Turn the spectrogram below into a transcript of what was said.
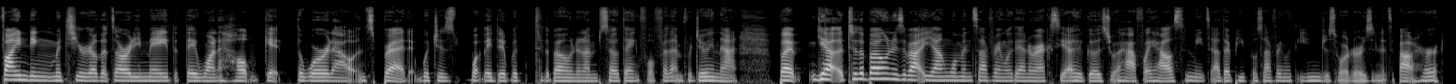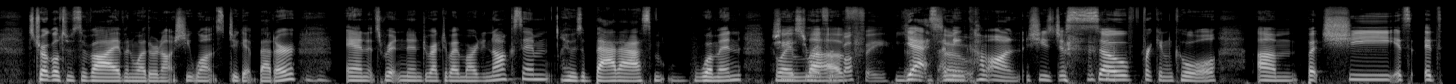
finding material that's already made that they want to help get the word out and spread, which is what they did with To the Bone, and I'm so thankful for them for doing that. But yeah, To the Bone is about a young woman suffering with anorexia who goes to a halfway house and meets other people suffering with eating disorders, and it's about her struggle to survive and whether or not she wants to get better. Mm-hmm. And it's written and directed by Marti Noxon, who's a badass woman who She I used to write for love. Buffy, Yes, I mean, come on, she's just so freaking cool. Um, but she, it's it's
